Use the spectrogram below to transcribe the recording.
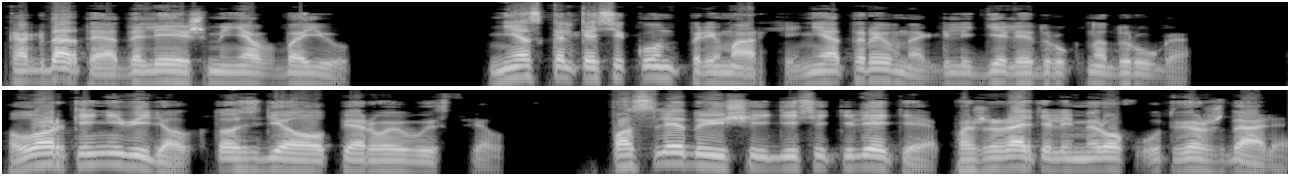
когда ты одолеешь меня в бою». Несколько секунд примархи неотрывно глядели друг на друга. Лорки не видел, кто сделал первый выстрел. В последующие десятилетия пожиратели миров утверждали,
